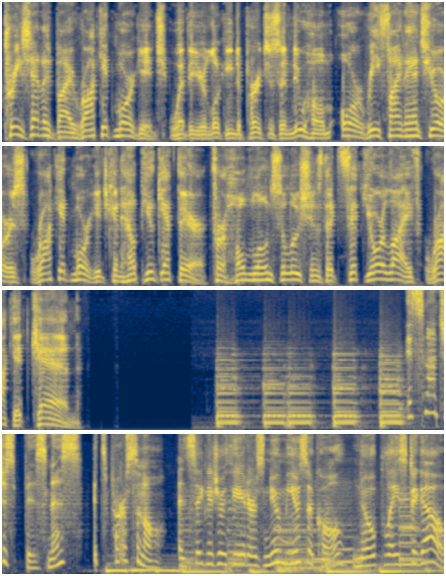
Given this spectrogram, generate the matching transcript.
Presented by Rocket Mortgage. Whether you're looking to purchase a new home or refinance yours, Rocket Mortgage can help you get there. For home loan solutions that fit your life, Rocket can. It's not just business, it's personal. And Signature Theater's new musical, No Place to Go.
